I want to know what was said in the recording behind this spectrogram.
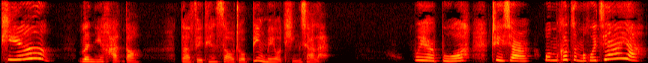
停！温妮喊道，但飞天扫帚并没有停下来。威尔伯，这下我们可怎么回家呀？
